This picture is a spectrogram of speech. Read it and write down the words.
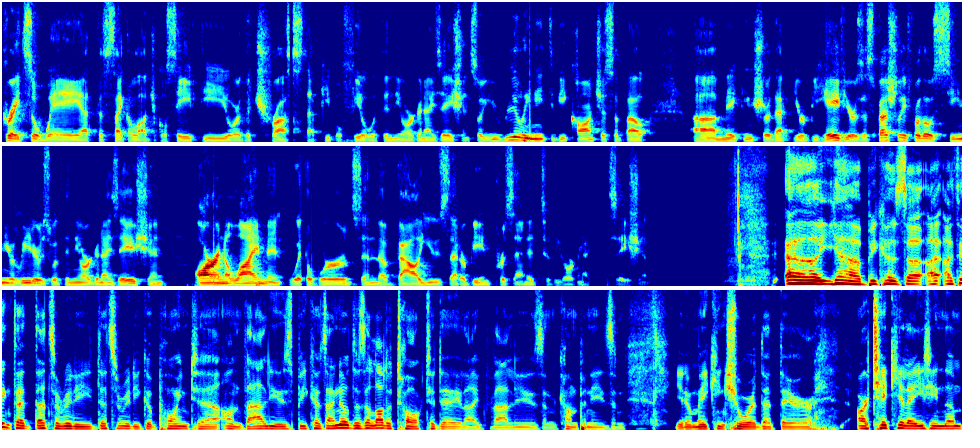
grates away at the psychological safety or the trust that people feel within the organization. So you really need to be conscious about uh, making sure that your behaviors, especially for those senior leaders within the organization, are in alignment with the words and the values that are being presented to the organization. Uh, yeah, because uh, I, I think that that's a really that's a really good point uh, on values because I know there's a lot of talk today like values and companies and you know making sure that they're articulating them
